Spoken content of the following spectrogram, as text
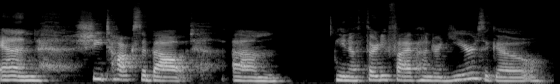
And she talks about, um, you know, 3,500 years ago,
